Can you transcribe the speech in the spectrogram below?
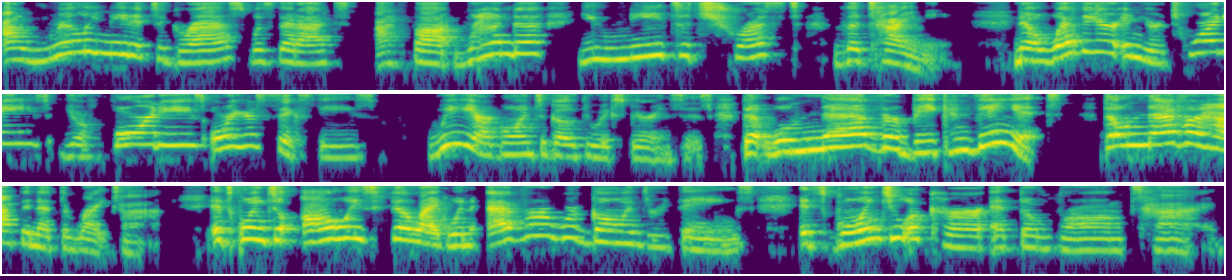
I really needed to grasp was that I, I thought, Rhonda, you need to trust the timing. Now, whether you're in your 20s, your 40s, or your 60s, we are going to go through experiences that will never be convenient. They'll never happen at the right time. It's going to always feel like whenever we're going through things, it's going to occur at the wrong time.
